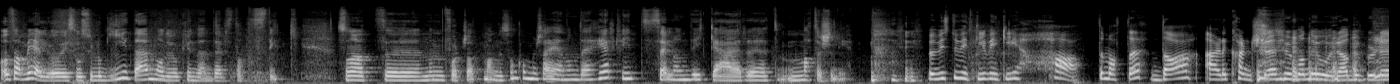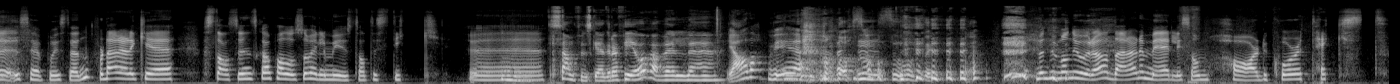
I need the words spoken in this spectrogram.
Og det samme gjelder jo i sosiologi. Der må du jo kunne en del statistikk. Sånn at, men fortsatt mange som kommer seg gjennom det helt fint, selv om de ikke er et mattegeni. Men hvis du virkelig virkelig hater matte, da er det kanskje humaniora du burde se på isteden. For der er det ikke Statsvitenskap hadde også veldig mye statistikk. Mm. Samfunnsgeografi òg har vel uh... Ja da, vi er også, også Men humaniora, der er det mer liksom hardcore tekst.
